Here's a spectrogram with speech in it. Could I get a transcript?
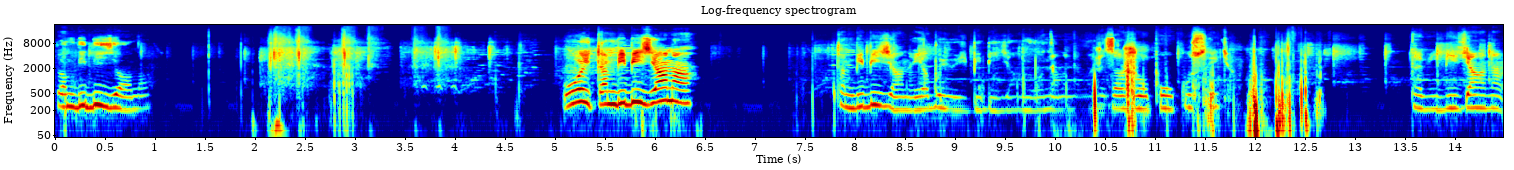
Там бібізяна. Ой, там бібізяна. Там бібізяна, я боюсь бібізяну, вона мене може за жопу укусить. Та бібізяна.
